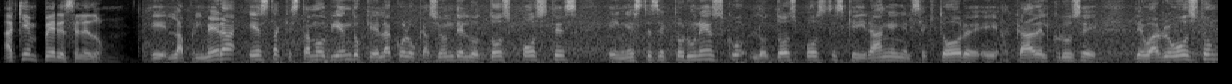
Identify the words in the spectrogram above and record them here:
aquí en Pérez Celedón. Eh, la primera, esta que estamos viendo, que es la colocación de los dos postes en este sector UNESCO, los dos postes que irán en el sector eh, acá del cruce de Barrio Boston.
